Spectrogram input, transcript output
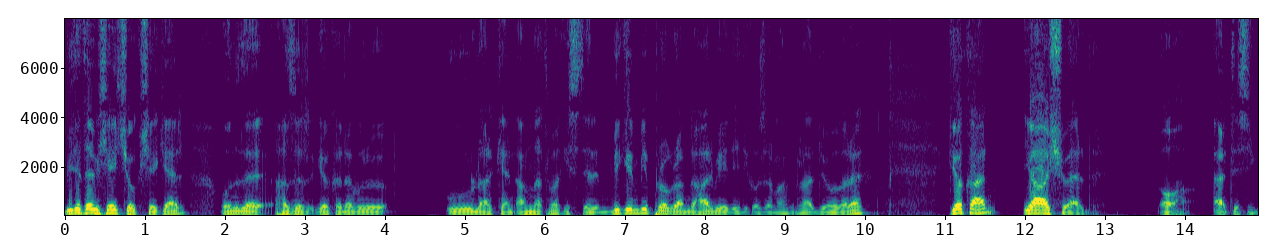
Bir de tabii şey çok şeker. Onu da hazır Gökhan Abur'u uğurlarken anlatmak isterim. Bir gün bir programda Harbiye'deydik o zaman radyo olarak. Gökhan yağış verdi. O ertesi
